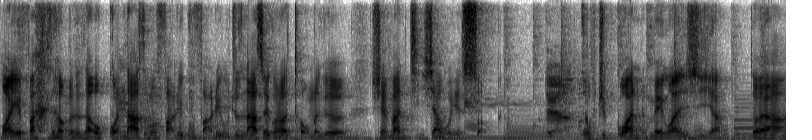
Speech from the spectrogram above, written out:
万一发生在我们身上，我管他什么法律不法律，我就是拿水管刀捅那个嫌犯几下，我也爽。对啊，我去关没关系啊。对啊，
